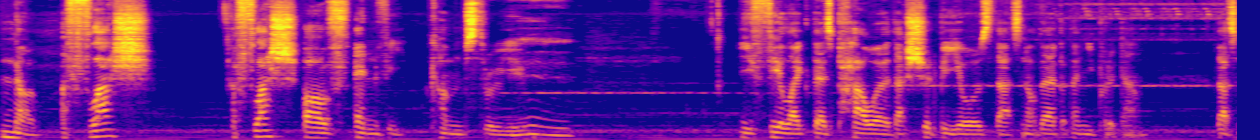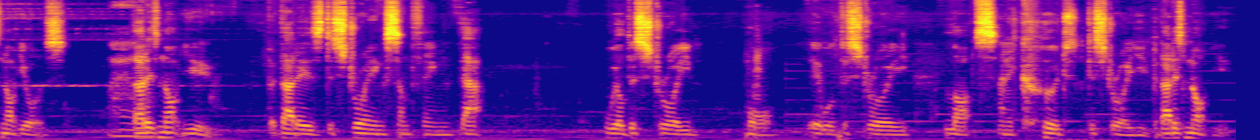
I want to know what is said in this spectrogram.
No, a flash, a flash of envy comes through you. You feel like there's power that should be yours that's not there, but then you put it down. That's not yours. That is not you, but that is destroying something that will destroy more. It will destroy lots, and it could destroy you, but that is not you.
